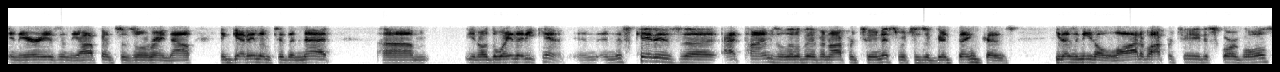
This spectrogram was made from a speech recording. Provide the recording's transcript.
in areas in the offensive zone right now and getting them to the net. Um, you know the way that he can, and and this kid is uh, at times a little bit of an opportunist, which is a good thing because he doesn't need a lot of opportunity to score goals,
